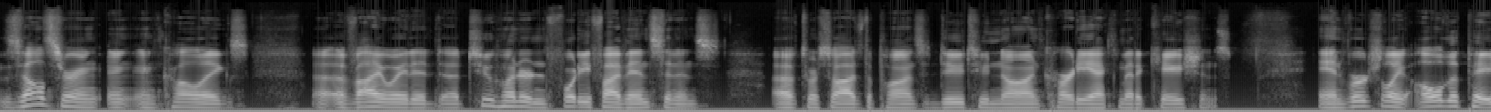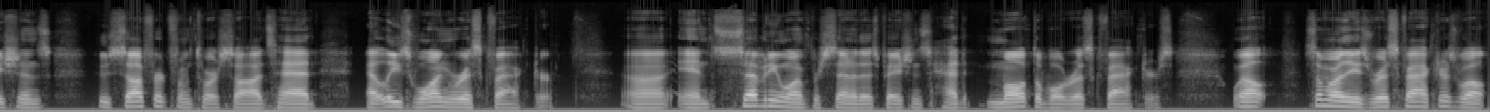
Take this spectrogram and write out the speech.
Zeltser and, and, and colleagues uh, evaluated uh, 245 incidents of torsades de Pointes due to non-cardiac medications and virtually all the patients who suffered from torsades had at least one risk factor. Uh, and 71% of those patients had multiple risk factors. Well, some of these risk factors, well,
